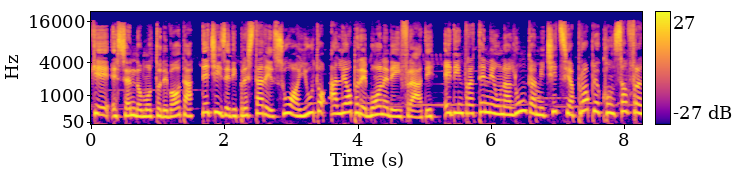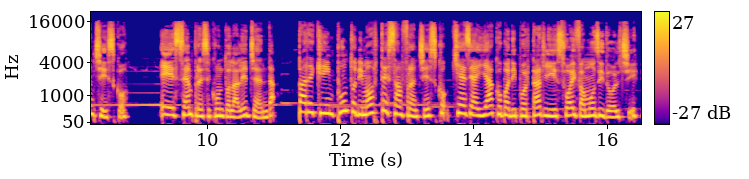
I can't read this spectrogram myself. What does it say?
che, essendo molto devota, decise di prestare il suo aiuto alle opere buone dei frati ed intrattenne una lunga amicizia proprio con San Francesco. E, sempre secondo la leggenda, pare che in punto di morte San Francesco chiese a Jacopa di portargli i suoi famosi dolci.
